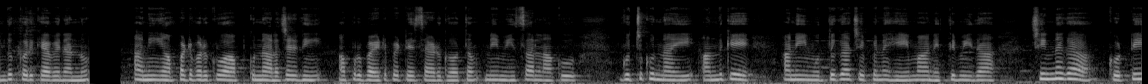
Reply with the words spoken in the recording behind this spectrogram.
ఎందుకు కొరికావే నన్ను? అని అప్పటి వరకు ఆపుకున్న అలజడిని అప్పుడు బయట పెట్టేశాడు గౌతమ్. నీ మీసాలు నాకు గుచ్చుకున్నాయి. అందుకే అని ముద్దుగా చెప్పిన హేమ నెత్తి మీద చిన్నగా కొట్టి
